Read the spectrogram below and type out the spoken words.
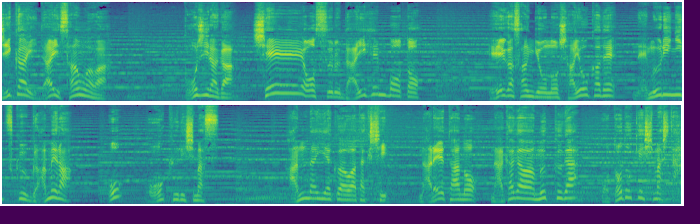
次回第3話はゴジラがシェーをする大変貌と映画産業の斜陽化で眠りにつくガメラをお送りします。案内役は私ナレーターの中川ムックがお届けしました。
